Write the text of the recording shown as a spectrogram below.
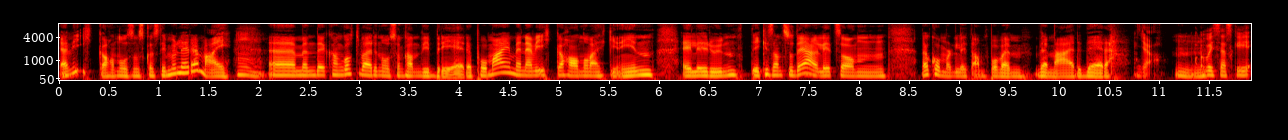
Jeg vil ikke ha noe som skal stimulere meg. Eh, men det kan godt være noe som kan vibrere på meg, men jeg vil ikke ha noe verken inn eller rundt. Ikke sant? Så det er litt sånn Da kommer det litt an på hvem, hvem er dere. Ja. Mm. Og hvis jeg skal gi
